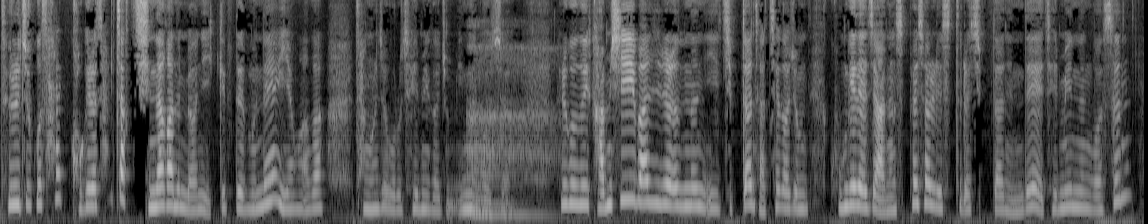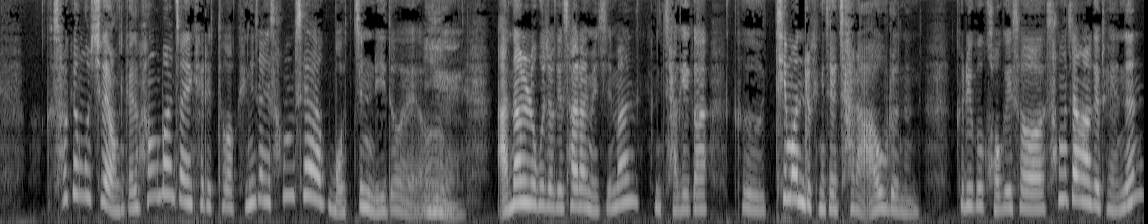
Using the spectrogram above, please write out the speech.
들 주고 살, 거기를 살짝 지나가는 면이 있기 때문에 이 영화가 장르적으로 재미가 좀 있는 거죠. 아. 그리고 이 감시반이라는 이 집단 자체가 좀 공개되지 않은 specialist의 집단인데 재미있는 것은 그 설경구 씨가 연기하는 황 반장의 캐릭터가 굉장히 섬세하고 멋진 리더예요. 예. 아날로그적인 사람이지만 그 자기가 그 팀원들을 굉장히 잘 아우르는 그리고 거기서 성장하게 되는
